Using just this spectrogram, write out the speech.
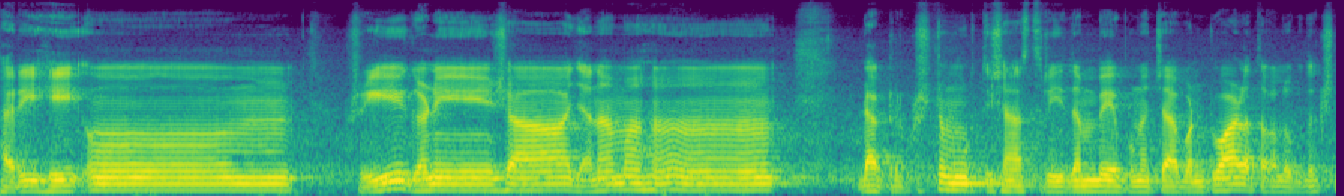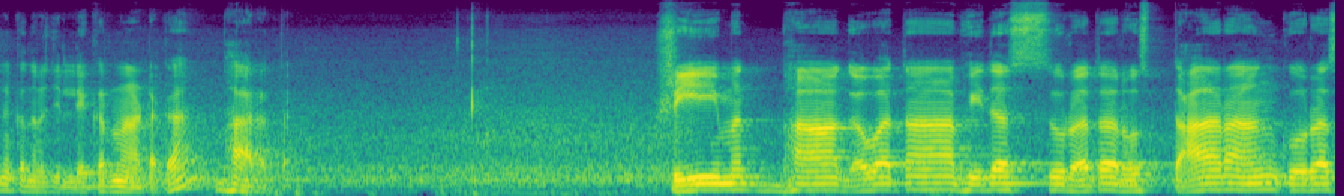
ಹರಿ ಓಂ. ಶ್ರೀ ಗಣೇಶಾಯ ನಮಃ ಡಾಕ್ಟರ್ ಕೃಷ್ಣಮೂರ್ತಿ ಶಾಸ್ತ್ರಿ ದಂಬೆ ಪುಣಚ ಬಂಟ್ವಾಳ ತಾಲೂಕು ದಕ್ಷಿಣ ಕನ್ನಡ ಜಿಲ್ಲೆ ಕರ್ನಾಟಕ ಭಾರತ श्रीमद्भागवताभिदस्सुरतरुस्ताराङ्कुरः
